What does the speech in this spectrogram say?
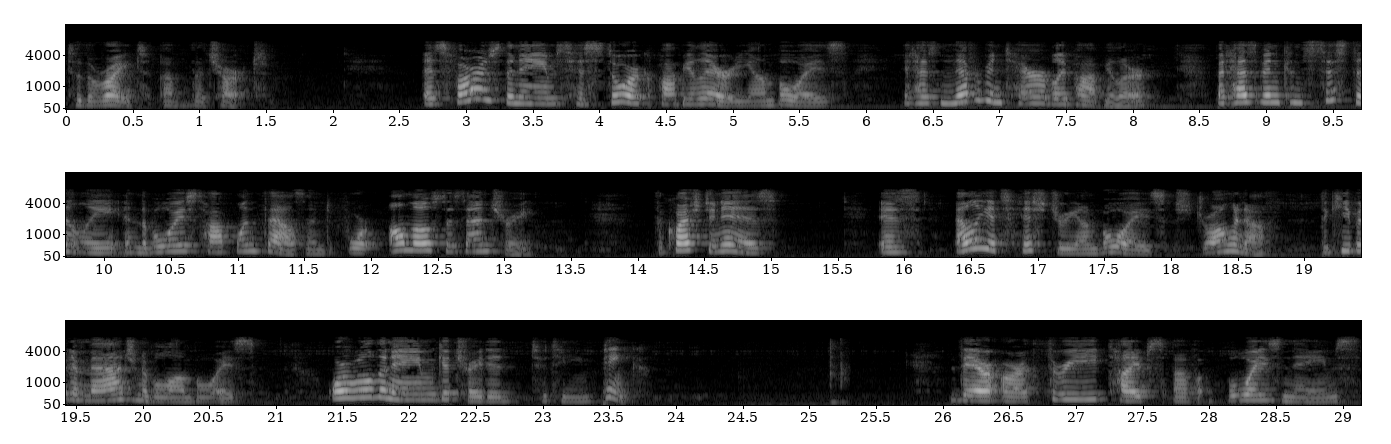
to the right of the chart. As far as the name's historic popularity on boys, it has never been terribly popular, but has been consistently in the boys' top 1000 for almost a century. The question is, is Elliot's history on boys strong enough to keep it imaginable on boys, or will the name get traded to Team Pink? There are three types of boys' names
